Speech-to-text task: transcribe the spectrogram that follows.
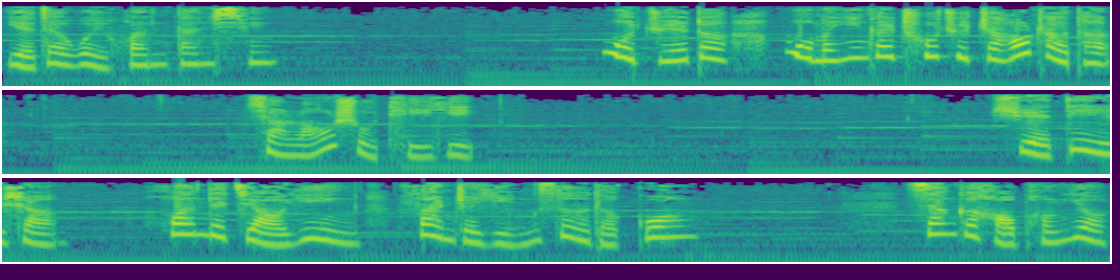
也在为獾担心。我觉得我们应该出去找找它。小老鼠提议。雪地上，欢的脚印泛着银色的光。三个好朋友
